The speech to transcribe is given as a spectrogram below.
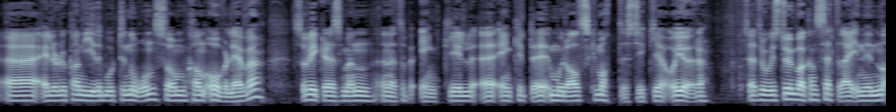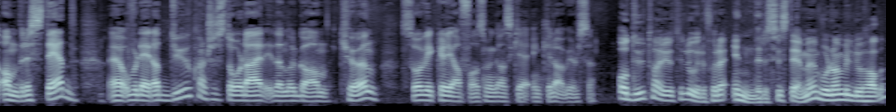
eh, eller du kan gi det bort til noen som kan overleve, så virker det som en, en nettopp enkel, eh, enkelt moralsk mattestykke å gjøre. Så jeg tror hvis du bare kan sette deg inn i den andre sted, eh, og vurdere at du kanskje står der i den organkøen, så virker det iallfall som en ganske enkel avgjørelse. Og du tar jo til orde for å endre systemet. Hvordan vil du ha det?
